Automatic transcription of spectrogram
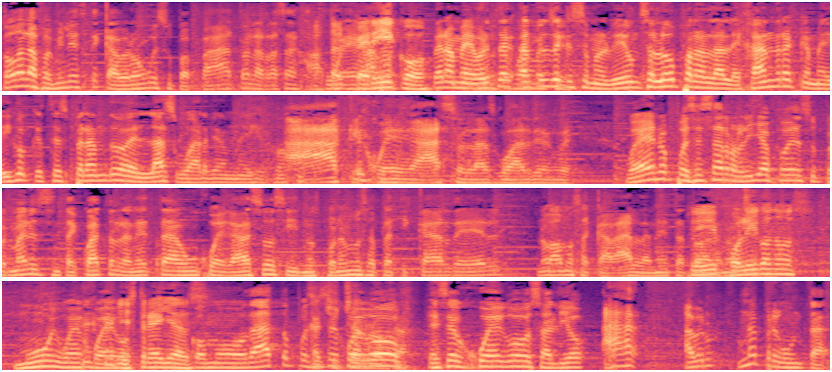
Toda la familia de este cabrón, güey, su papá, toda la raza Hasta juega. el perico. Espérame, ahorita antes de que se me olvide, un saludo para la Alejandra que me dijo que está esperando el Last Guardian, me dijo. Ah, qué juegazo las Guardian, güey. Bueno, pues esa rolilla fue de Super Mario 64, la neta, un juegazo. Si nos ponemos a platicar de él, no vamos a acabar, la neta. toda Sí, la noche. polígonos. Muy buen juego. Y estrellas. Como dato, pues ese juego, roja. ese juego salió. Ah, a ver, una pregunta.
